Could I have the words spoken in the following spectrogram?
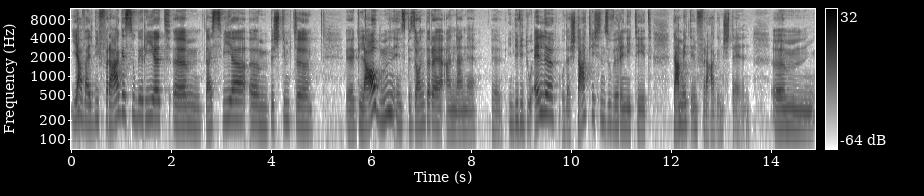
Ja, weil die Frage suggeriert, ähm, dass wir ähm, bestimmte äh, Glauben, insbesondere an eine äh, individuelle oder staatliche Souveränität, damit in Frage stellen. Ähm,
